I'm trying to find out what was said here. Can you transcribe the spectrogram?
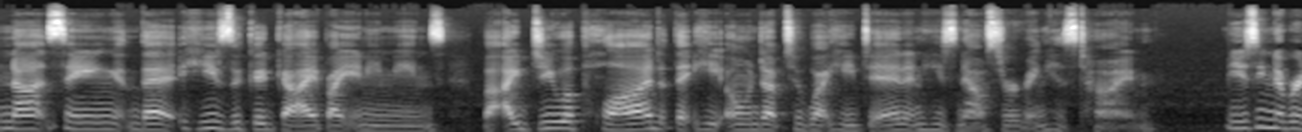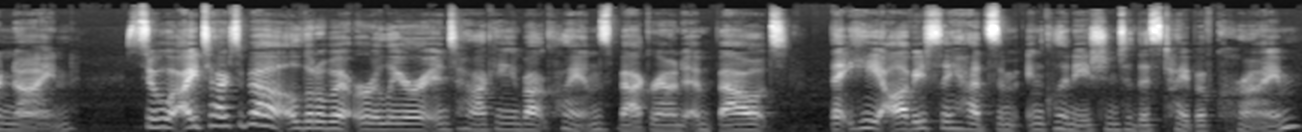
not saying that he's a good guy by any means, but I do applaud that he owned up to what he did and he's now serving his time. Musing number 9. So I talked about a little bit earlier in talking about Clanton's background about that he obviously had some inclination to this type of crime.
